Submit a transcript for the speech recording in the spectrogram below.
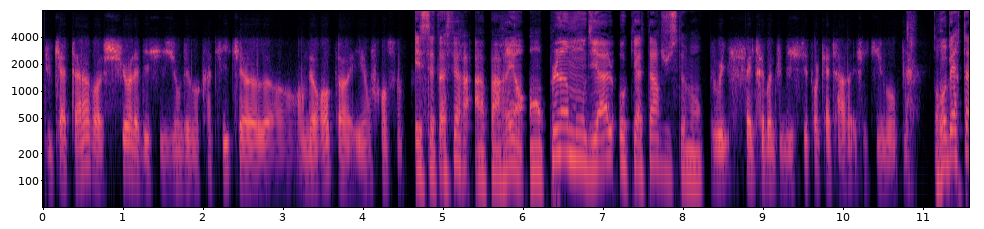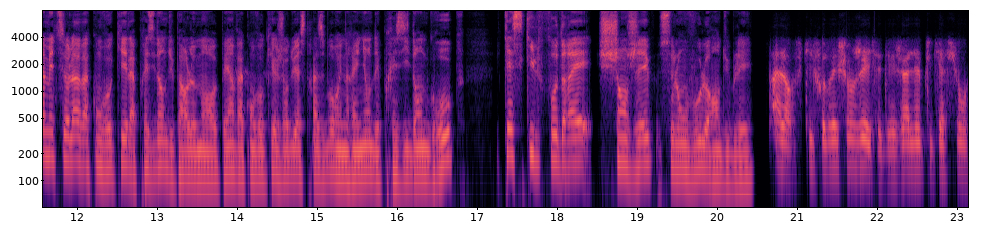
du Qatar sur la décision démocratique en Europe et en France. Et cette affaire apparaît en, en plein mondial au Qatar justement. Oui, c'est une très bonne publicité pour le Qatar, effectivement. Roberta Metsola va convoquer, la présidente du Parlement européen, va convoquer aujourd'hui à Strasbourg une réunion des présidents de groupe. Qu'est-ce qu'il faudrait changer, selon vous, Laurent Dublé? Alors, ce qu'il faudrait changer, c'est déjà l'implication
